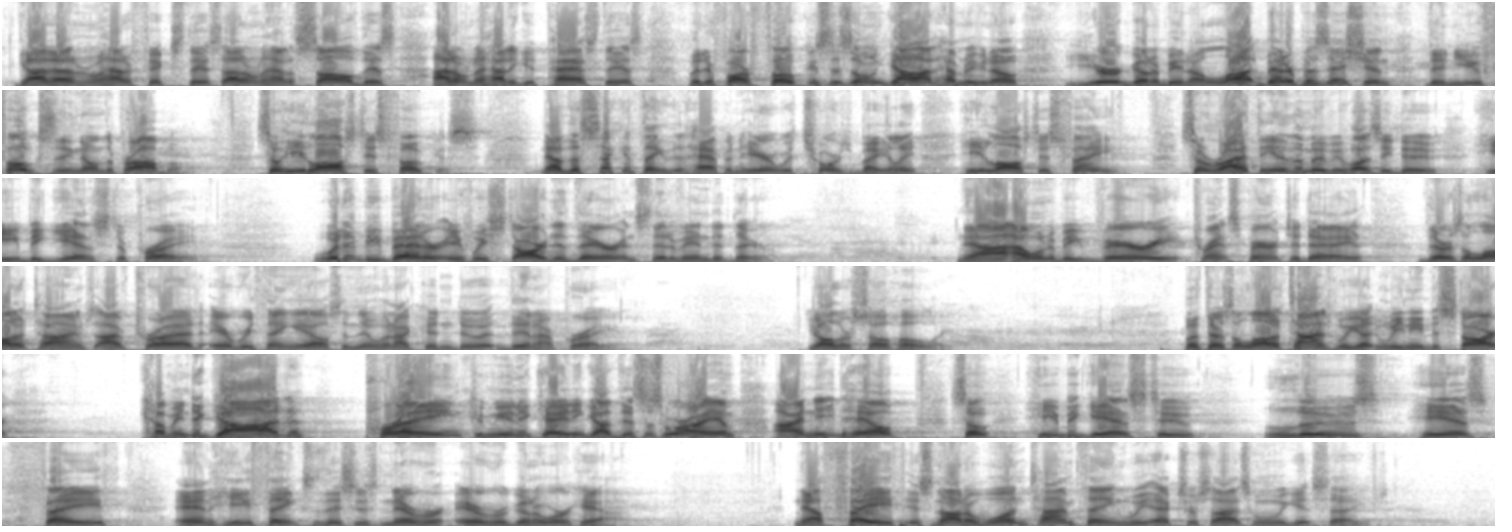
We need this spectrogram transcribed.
God, I don't know how to fix this. I don't know how to solve this. I don't know how to get past this. But if our focus is on God, how many of you know you're going to be in a lot better position than you focusing on the problem? So he lost his focus. Now, the second thing that happened here with George Bailey, he lost his faith. So, right at the end of the movie, what does he do? He begins to pray. Would it be better if we started there instead of ended there? Now, I, I want to be very transparent today there's a lot of times I've tried everything else, and then when I couldn't do it, then I prayed. Y'all are so holy. But there's a lot of times we, uh, we need to start coming to God, praying, communicating, God, this is where I am. I need help. So he begins to lose his faith, and he thinks this is never, ever going to work out. Now, faith is not a one time thing we exercise when we get saved.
